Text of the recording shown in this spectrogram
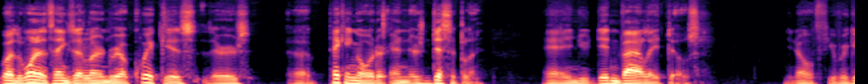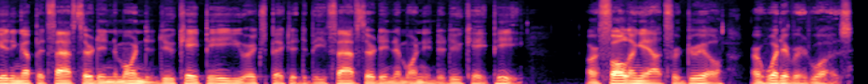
Well, one of the things I learned real quick is there's a pecking order and there's discipline, and you didn't violate those. You know, if you were getting up at 5:30 in the morning to do KP, you were expected to be 5:30 in the morning to do KP, or falling out for drill or whatever it was.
